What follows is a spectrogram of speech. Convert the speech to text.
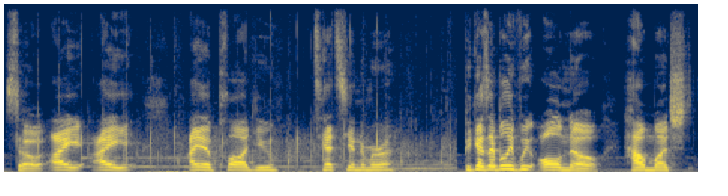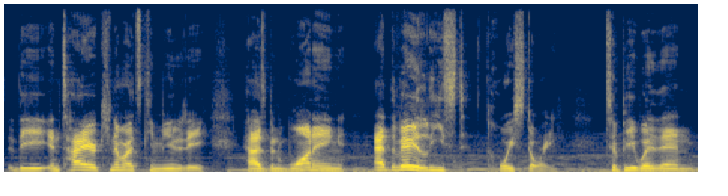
So I I I applaud you, Tetsuya Nomura, because I believe we all know how much the entire Kingdom Hearts community has been wanting, at the very least, Toy Story to be within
